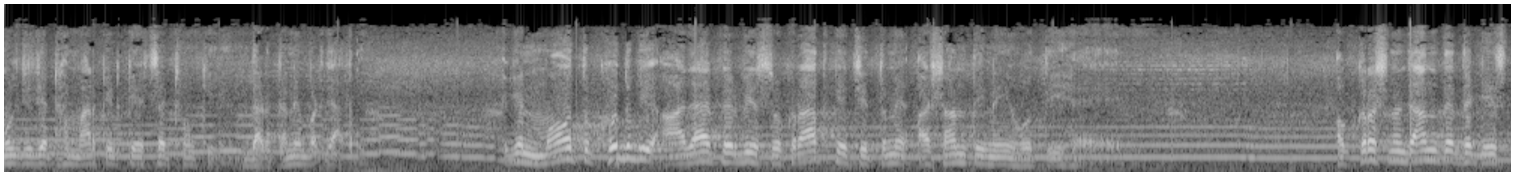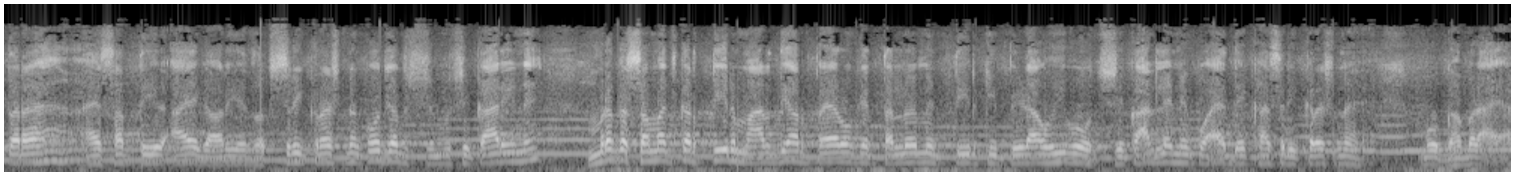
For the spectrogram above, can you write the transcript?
मुलजी जेठा मार्केट के सेठों की धड़कने बढ़ जाती लेकिन मौत खुद भी आ जाए, फिर भी सुकरात के चित्त में अशांति नहीं होती है। और कृष्ण जानते थे कि इस तरह ऐसा तीर आएगा और ये तो श्री कृष्ण को जब शिकारी ने मृग समझकर तीर मार दिया और पैरों के तलवे में तीर की पीड़ा हुई, वो शिकार लेने को आया, देखा श्री कृष्ण है, वो घबराया।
